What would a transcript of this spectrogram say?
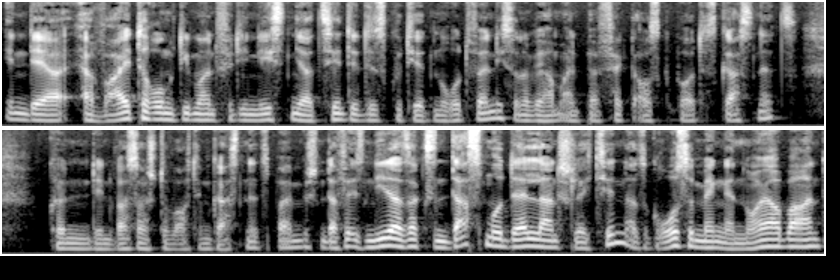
in der Erweiterung, die man für die nächsten Jahrzehnte diskutiert, notwendig, sondern wir haben ein perfekt ausgebautes Gasnetz können den Wasserstoff auch dem Gasnetz beimischen. Dafür ist Niedersachsen das Modellland schlechthin, also große Mengen Erneuerbaren,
